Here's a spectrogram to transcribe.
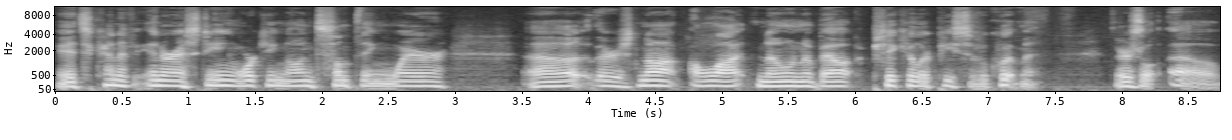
It's kind of interesting working on something where uh, there's not a lot known about a particular piece of equipment. There's a, uh,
